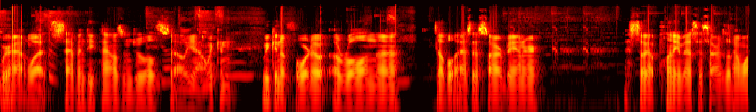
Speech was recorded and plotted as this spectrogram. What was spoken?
We're at what, 70,000 jewels? So yeah, we can we can afford a, a roll on the double SSR banner. I still got plenty of SSRs that I want.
